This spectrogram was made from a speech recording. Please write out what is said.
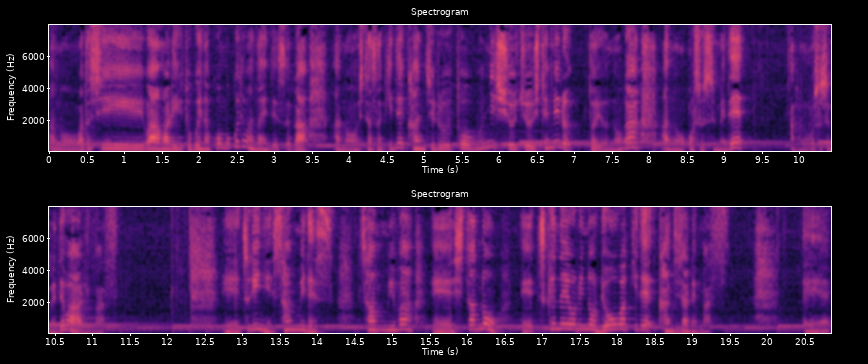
あの私はあまり得意な項目ではないんですがあの舌先で感じる糖分に集中してみるというのがあのおすすめであのおすすめではあります。えー、次に酸味です酸味は、えー、下の、えー、付け根寄りの両脇で感じられます、えー、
